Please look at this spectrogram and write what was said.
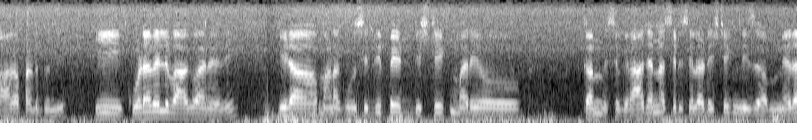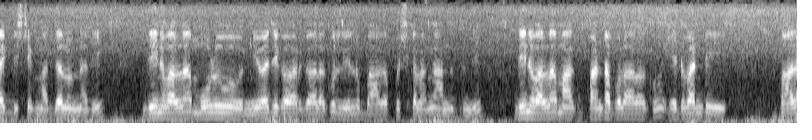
బాగా పండుతుంది. ఈ కూడవెల్లి వాగు అనేది ఇక్కడ మనకు సిద్దిపేట డిస్టిక్ మరియు రాజన్న సిరిసిల్ల డిస్టిక్ నిజ మెదక్ డిస్టిక్ మధ్యలో ఉన్నది. దీనివల్ల మూడు నియోజకవర్గాలకు నీళ్ళు బాగా పుష్కలంగా అందుతుంది. దీనివల్ల మాకు పంట పొలాలకు ఎటువంటి బాధ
